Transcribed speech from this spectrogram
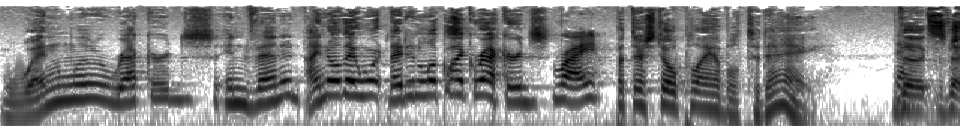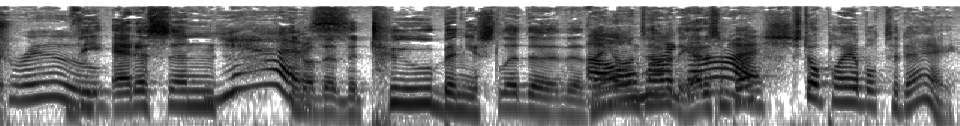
When were records invented? I know they weren't. They didn't look like records, Right. But they're still playable today. That's the, true. The Edison, yes. you know, the the tube, and you slid the, the thing Oh on top of the Edison plug, still playable today.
